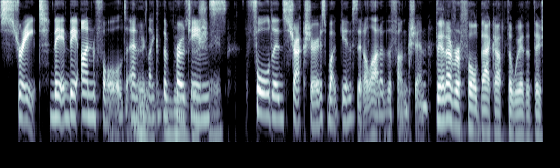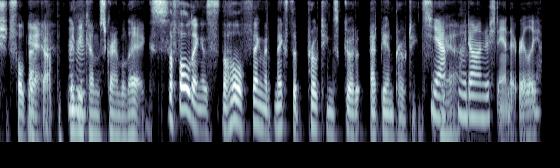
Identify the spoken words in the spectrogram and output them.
straight. They they unfold They and like the protein's folded structure is what gives it a lot of the function. They never fold back up the way that they should fold back Yeah. up. They Mhm. become scrambled eggs. The folding is the whole thing that makes the proteins good at being proteins. Yeah, Yeah. we don't understand it really.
